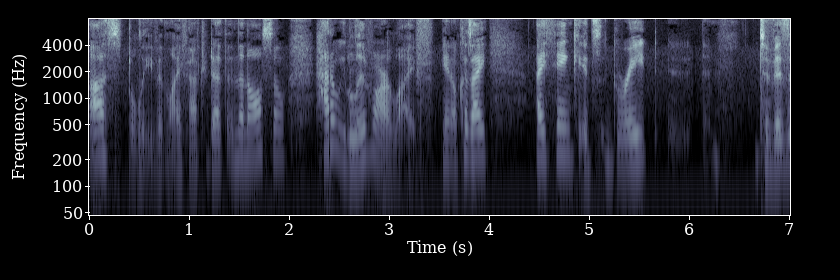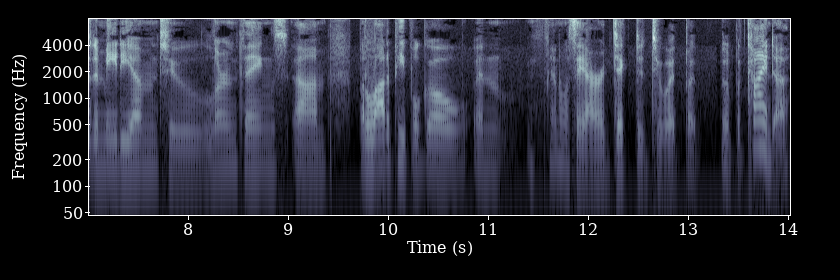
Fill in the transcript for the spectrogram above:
us believe in life after death. And then also, how do we live our life? You know, because I, I think it's great to visit a medium to learn things, um, but a lot of people go and I don't want to say are addicted to it, but but, but kinda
